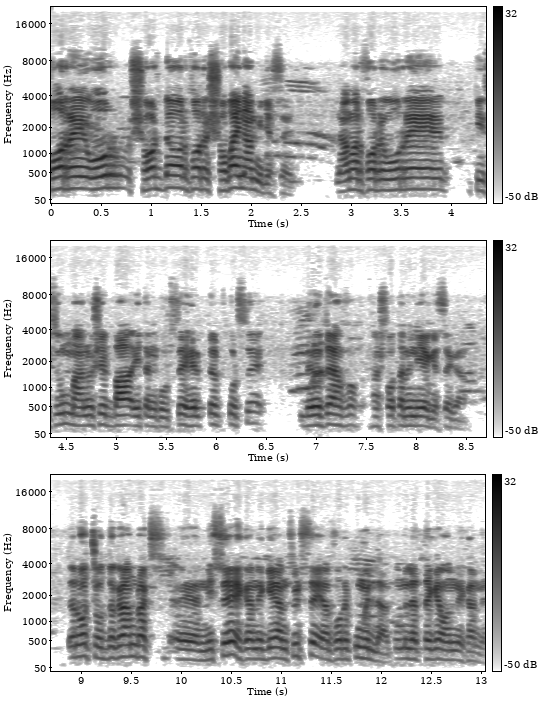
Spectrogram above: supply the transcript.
পরে ওর শর্ট দেওয়ার পরে সবাই নামি গেছে। নামার পরে ওরে কিছু মানুষের বা ইতান করছে হেল্প টেল্প করছে দেহতে হাসপাতালে নিয়ে গেছে গা। তারপর চোদ্দ গ্রাম রাখ নিচে এখানে জ্ঞান ফিরছে এরপরে কুমিল্লা কুমিল্লার থেকে অন্য এখানে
